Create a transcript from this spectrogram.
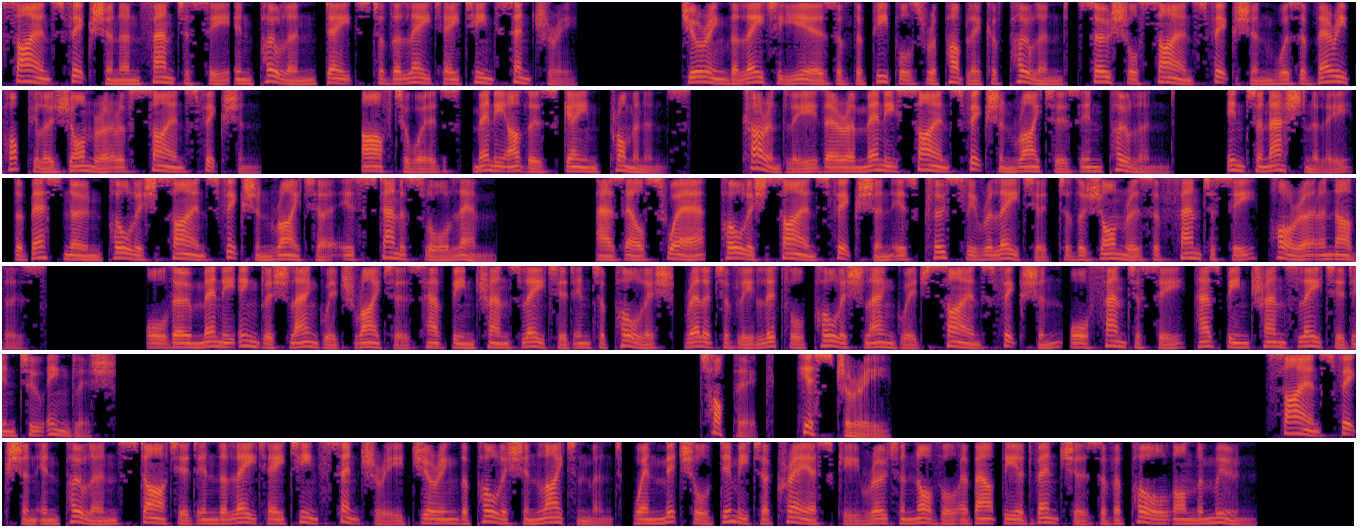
Science fiction and fantasy in Poland dates to the late 18th century. During the later years of the People's Republic of Poland, social science fiction was a very popular genre of science fiction. Afterwards, many others gained prominence. Currently there are many science fiction writers in Poland. Internationally, the best-known Polish science fiction writer is Stanislaw Lem. As elsewhere, Polish science fiction is closely related to the genres of fantasy, horror and others. Although many English-language writers have been translated into Polish, relatively little Polish-language science fiction or fantasy has been translated into English. History Science fiction in Poland started in the late 18th century during the Polish Enlightenment, when Michał Dymitar Krajewski wrote a novel about the adventures of a Pole on the Moon.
